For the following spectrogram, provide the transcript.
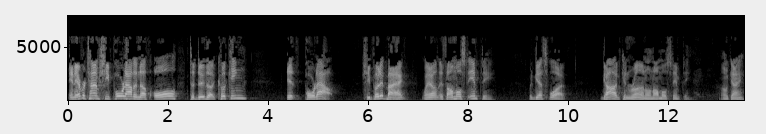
And every time she poured out enough oil to do the cooking, it poured out. She put it back. Well, it's almost empty. But guess what? God can run on almost empty. Okay?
